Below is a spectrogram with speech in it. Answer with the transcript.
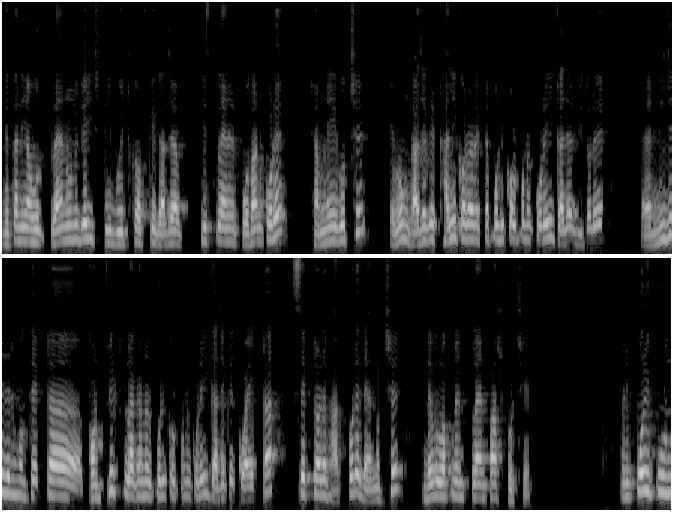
নেতানিয়াহুর প্ল্যান অনুযায়ী স্টিভ উইটকফকে গাজা পিস প্ল্যানের প্রধান করে সামনে এগোচ্ছে এবং গাজাকে খালি করার একটা পরিকল্পনা করেই, গাজার ভিতরে নিজেদের মধ্যে একটা কনফ্লিক্ট লাগানোর পরিকল্পনা করেই গাজাকে কয়েকটা সেক্টরে ভাগ করে দেন হচ্ছে ডেভেলপমেন্ট প্ল্যান পাস করছে। মানে পরিপূর্ণ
